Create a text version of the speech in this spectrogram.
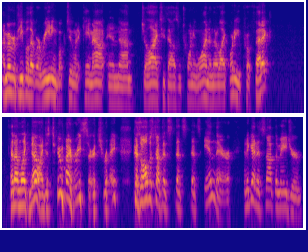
I remember people that were reading book two when it came out in um, July 2021, and they're like, "What are you prophetic?" And I'm like, "No, I just do my research, right? Because all the stuff that's that's that's in there, and again, it's not the major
